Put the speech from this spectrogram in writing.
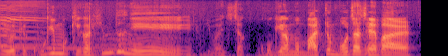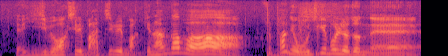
왜 이렇게 고기 먹기가 힘드니? 이번엔 진짜 고기 한번 맛 좀 보자, 제발. 야, 이 집이 확실히 맛집이 맞긴 한가 봐. 술판이 오지게 벌려졌네.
